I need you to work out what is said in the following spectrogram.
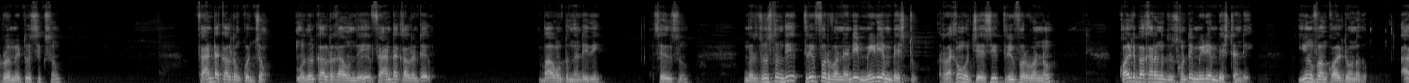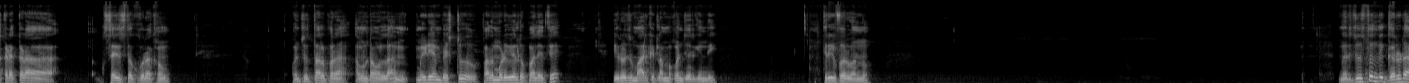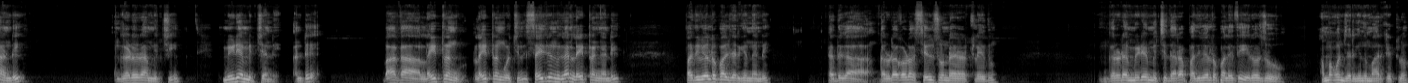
రోమీ టూ సిక్స్. ఫ్యాంటా కలర్ కొంచెం ముదురు కలర్గా ఉంది. ఫ్యాంటా కలర్ అంటే బాగుంటుందండి ఇది. సేల్స్. మీరు చూస్తుంది త్రీ ఫోర్ వన్ అండి. Medium best. రకం వచ్చేసి త్రీ ఫోర్ వన్. క్వాలిటీ ప్రకారంగా చూసుకుంటే మీడియం బెస్ట్ అండి. యూనిఫామ్ క్వాలిటీ ఉండదు. అక్కడక్కడ సైజు తక్కువ రకం. కొంచెం తలపర ఉండటం వల్ల మీడియం బెస్ట్. పదమూడు వేల రూపాయలు అయితే ఈరోజు మార్కెట్లో అమ్మకం జరిగింది. Three four one. మీరు చూస్తుంది గరుడ అండి. గరుడ మిర్చి మీడియం మిర్చి అండి అంటే బాగా లైట్ రంగు లైట్ రంగు వచ్చింది. సైజు ఉంది కానీ లైట్ రంగు అండి. పదివేల రూపాయలు జరిగిందండి. పెద్దగా గరుడ కూడా సేల్స్ ఉండట్లేదు. గరుడ మీడియం మిర్చి ధర పదివేల రూపాయలు అయితే ఈరోజు అమ్మకం జరిగింది మార్కెట్లో.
